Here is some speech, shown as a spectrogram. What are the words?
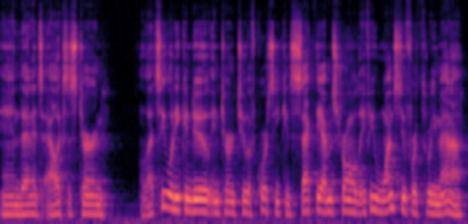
And then it's Alex's turn. Let's see what he can do in turn two. Of course, he can sack the Ebon Stronghold if he wants to for three mana.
